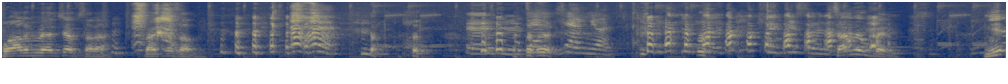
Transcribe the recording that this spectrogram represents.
Puanımı vereceğim sana. Ben kazandım. แชมเปี้ยน Türkçe söyle. Sen mi benim? Niye?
